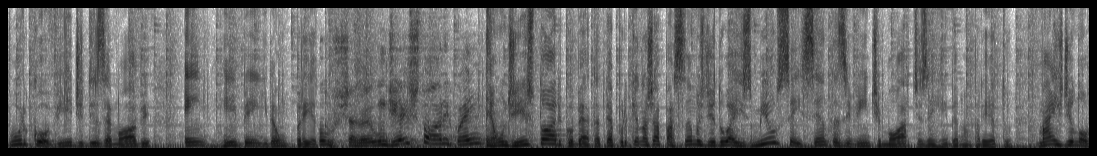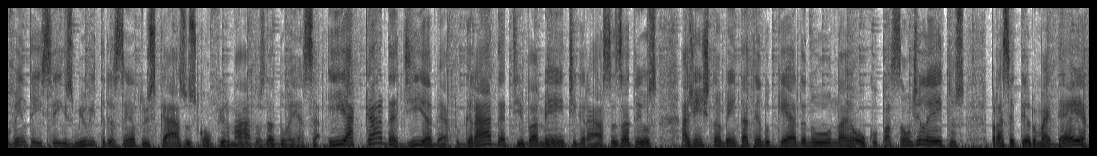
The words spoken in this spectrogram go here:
por Covid-19 em Ribeirão Preto. Puxa, um dia histórico, hein? É um dia histórico, Beto, até porque nós já passamos de 2.620 mortes em Ribeirão Preto, mais de 96.300 casos confirmados da doença. E a cada dia, Beto, gradativamente, graças a Deus, a gente também está tendo queda no- na ocupação de leitos. Para você ter uma ideia,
